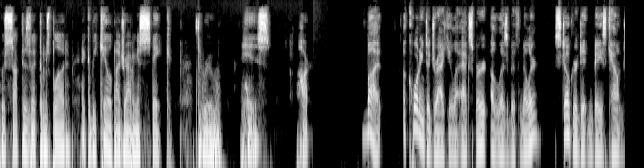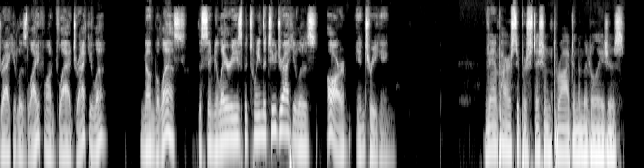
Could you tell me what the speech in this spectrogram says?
who sucked his victim's blood and could be killed by driving a stake through his heart. But, according to Dracula expert Elizabeth Miller, Stoker didn't base Count Dracula's life on Vlad Dracula. Nonetheless, the similarities between the two Draculas are intriguing. Vampire superstition thrived in the Middle Ages,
